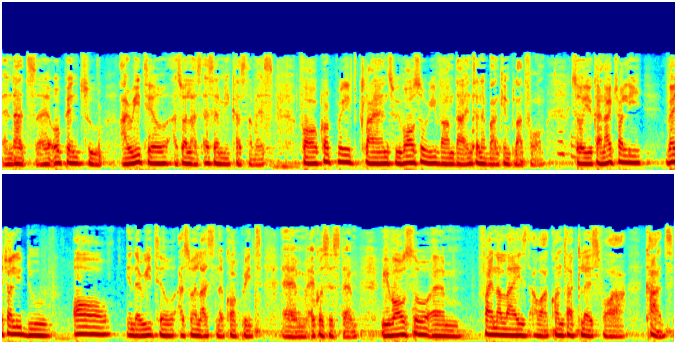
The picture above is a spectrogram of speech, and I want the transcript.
and that's uh, open to our retail as well as SME customers. For our corporate clients, we've also revamped our internet banking platform, so you can actually virtually do all in the retail as well as in the corporate um, ecosystem. We've also um, finalized our contactless for our cards.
